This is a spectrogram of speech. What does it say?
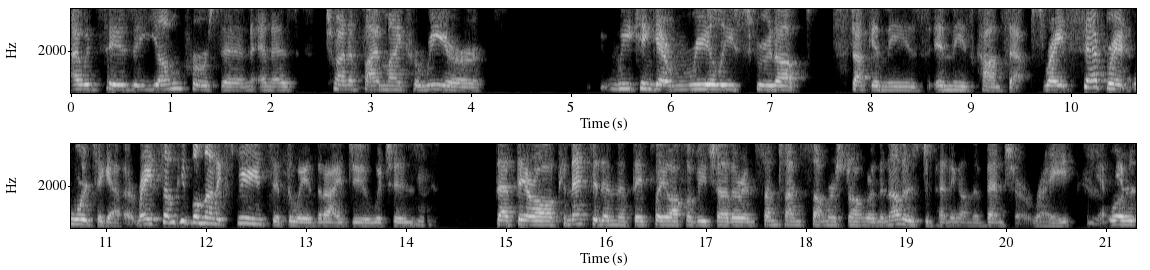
I would say as a young person and as trying to find my career, we can get really screwed up stuck in these in these concepts right separate or together right some people not experience it the way that i do which is mm-hmm that they're all connected and that they play off of each other and sometimes some are stronger than others depending on the venture right? Yep. or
